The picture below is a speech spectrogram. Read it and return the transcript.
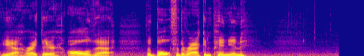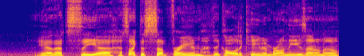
yeah, right there, all of that. The bolt for the rack and pinion yeah, that's the uh, that's like the subframe. They call it a K-member on these. I don't know.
